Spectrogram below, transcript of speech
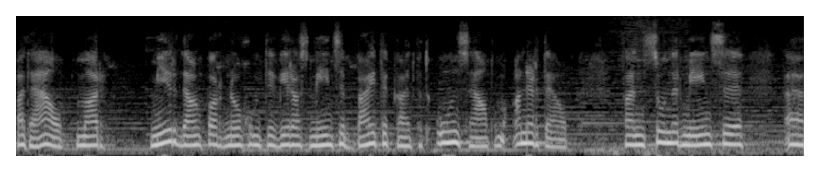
wat help, maar meer dankbaar nog om te weer as mense buitekant wat ons help om ander te help. Van sonder mense uh,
